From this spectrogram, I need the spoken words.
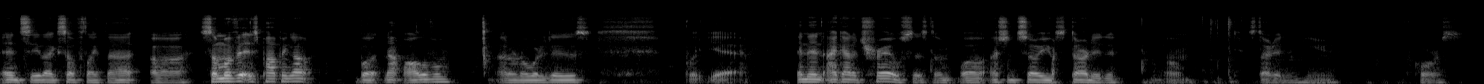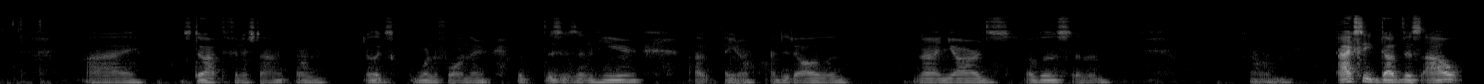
and see like stuff like that. Uh, some of it is popping up, but not all of them. I don't know what it is, but yeah. And then I got a trail system. Well, I should show you. Started, um, started in here, of course. I still have to finish that. Um, it looks wonderful in there. But this is in here. I, you know, I did all the nine yards of this, and then um, I actually dug this out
